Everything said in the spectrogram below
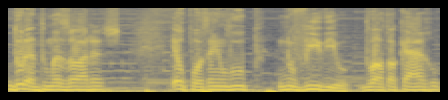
Durante umas horas, ele pôs em loop no vídeo do autocarro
